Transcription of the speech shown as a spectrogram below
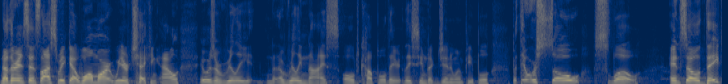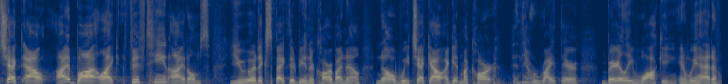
Another instance last week at Walmart, we were checking out. It was a really, a really nice old couple. They, they seemed like genuine people, but they were so slow. And so they checked out. I bought like 15 items. You would expect there'd be in their car by now. No, we check out. I get in my car, and they were right there, barely walking. And we had a,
